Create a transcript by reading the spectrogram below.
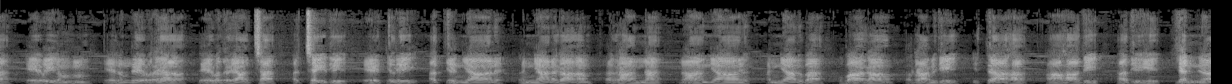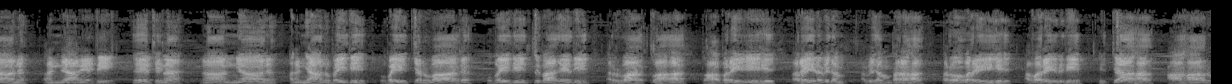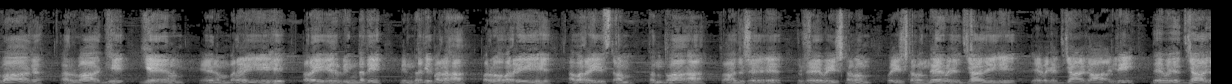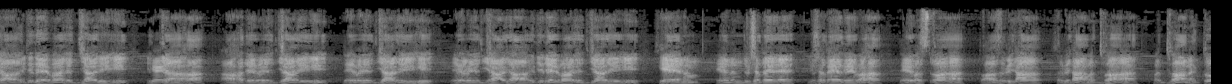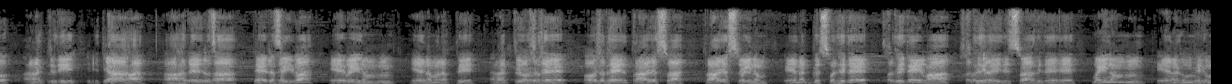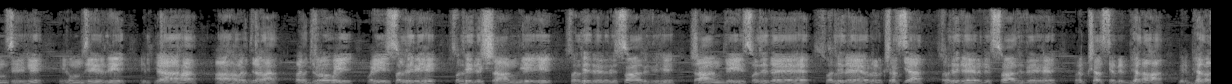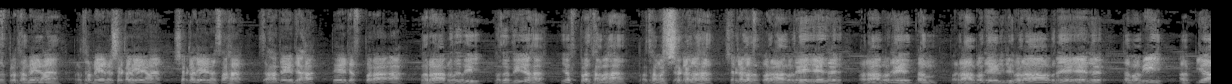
एवैनम्। एनम् देवतया देवतयाच्छ अच्छैति एत्यदि अत्यन्यान् अन्यानगाम् अगान्न नान्यान् अन्यानुप उपागाम् अगामिति इत्याह आहाति अति ह्यन्यान् अन्यानेति एति नान्यान् अन्यानुपैति उपैत्यर्वाक् उपैतीत्युपादेति अर्वाक्त्वा त्वापरैः परैरविदम् अविदम् परः परोपरैः अपरैरिति इत्याह आहार्वाग् अर्वाघ्हि येनम् एनम् परैः परैर्विन्दति विन्दति परः परोपरैः अपरैस्तम् तम् त्वा त्वादृशे दृशे वैष्णवम् वैष्णवम् देवयज्ञायैः देवयज्ञाया इति देवयज्ञाया इति देवयज्ञायैः इत्याह आह देवयज्ञायैः देवयज्ञाया इति देवयज्ञायैः ह्येनम् एनम् जुषते जुषते देवः देवस्त्वाः त्वा सविता सविता मध्वा मध्वानक्तो अनक्तिति इत्याह। आह तेजसा तेजसैव एवैनम् एनमनक्ति अनक्त्योषधे औषधे त्रायस्व त्रायस्वैनम् एनग्स्वधिते स्वधिते स्वधित इति स्वाधितेः। मैनम् एनगुम् हिगुंसीः हिगुंसीरिति इत्याह। आह वज्रः वज्रो वै वै स्वधितिः शान्त्यैः स्वधितिरिति स्वाधितिः। शान्त्यै स्वधितेः स्वधितेर्वृक्षस्य स्वधितेरिति स्वाधितेः। वृक्षस्य बिभ्यतः बिभ्यतः प्रथमेन प्रथमेन शकलेन शकलेन सह सह तेजः तेजः परा परापतति पतति यः यः प्रथमः प्रथमः शकलः शकलः परापतेत् परापतेत्तम् परापतेरिति परापतेत् तमपि अप्या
